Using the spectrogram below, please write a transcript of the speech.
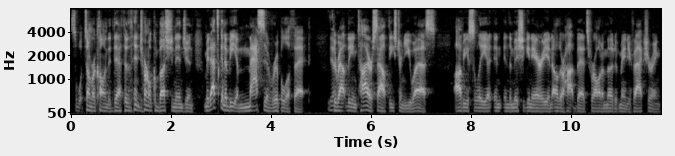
so what some are calling the death of the internal combustion engine. I mean, that's going to be a massive ripple effect yeah. throughout the entire southeastern U.S. Obviously, uh, in, in the Michigan area and other hotbeds for automotive manufacturing.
